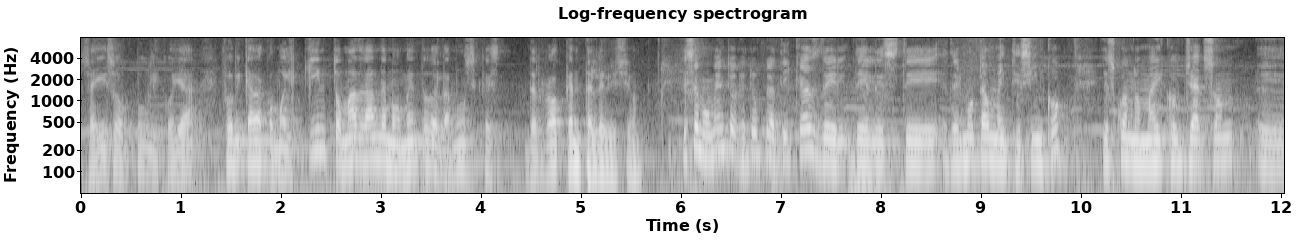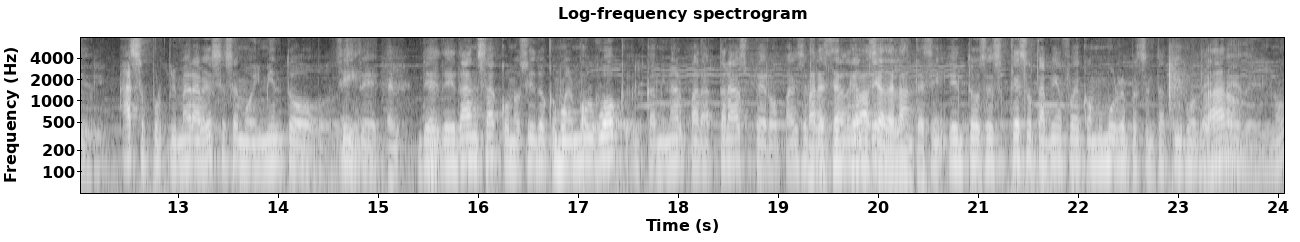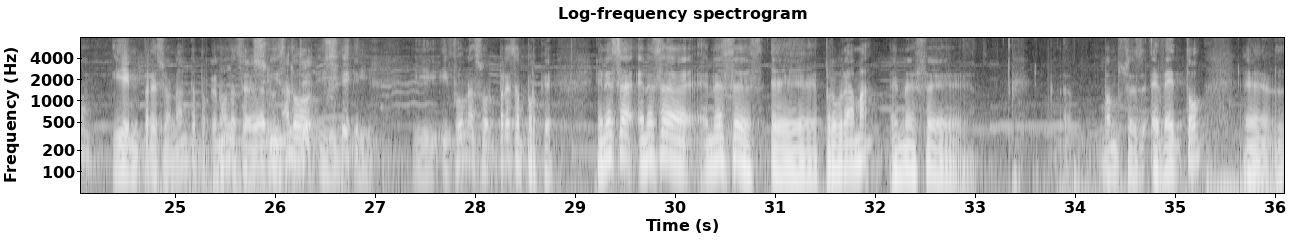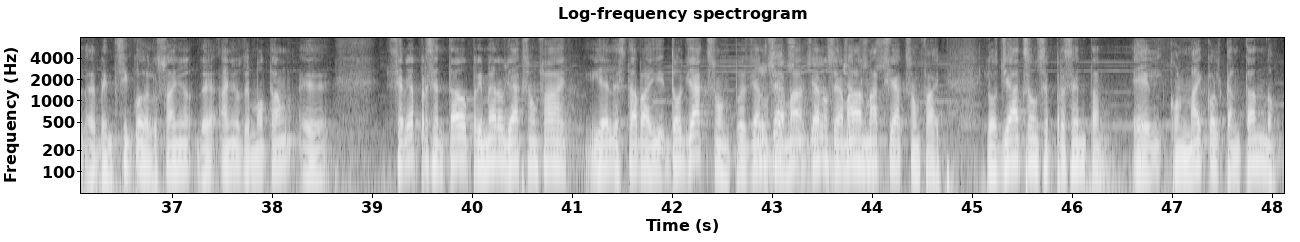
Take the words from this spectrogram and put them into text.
se hizo público ya, fue ubicada como el quinto más grande momento de la música de rock en televisión. Ese momento que tú platicas del, del, este, del Motown 25 es cuando Michael Jackson eh, hace por primera vez ese movimiento este, de, danza conocido como el moonwalk, el caminar para atrás, pero parece que, va hacia adelante, sí. Entonces, que eso también fue como muy representativo de, él, ¿no? Y impresionante porque nunca se había visto y, fue una sorpresa porque en esa en ese en ese eh, programa, en ese vamos evento eh, el 25 de los años de años de Motown eh, se había presentado primero Jackson 5 y él estaba ahí. Dos Jackson, pues ya no se llamaban, ya no se llamaban Max Jackson 5. Los Jackson se presentan, él con Michael cantando.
